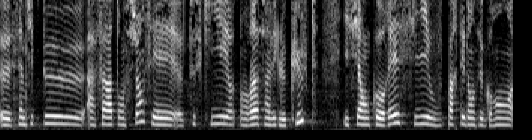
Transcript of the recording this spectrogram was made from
c'est un petit peu à faire attention, c'est tout ce qui est en relation avec le culte. Ici en Corée, si vous partez dans ce grand,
